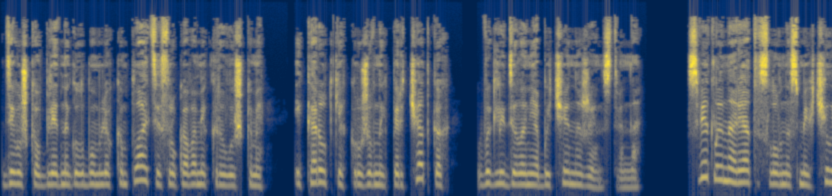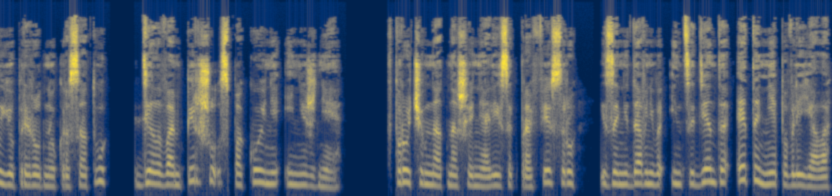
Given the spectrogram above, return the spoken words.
Девушка в бледно-голубом легком платье с рукавами-крылышками и коротких кружевных перчатках выглядела необычайно женственно. Светлый наряд словно смягчил ее природную красоту, делая вампиршу спокойнее и нежнее. Впрочем, на отношение Алисы к профессору из-за недавнего инцидента это не повлияло.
